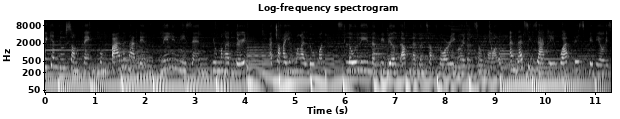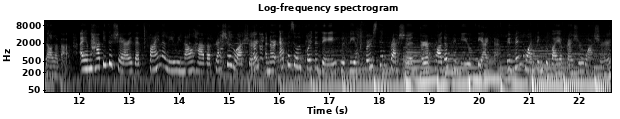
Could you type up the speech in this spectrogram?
we can do something kung paano natin lilinisin yung mga dirt at saka yung mga lumot slowly nagbi-build up na dun sa flooring or dun sa wall. And that's exactly what this video is all about. I am happy to share that finally we now have a pressure washer and our episode for today would be a first impression or a product review of the item. We've been wanting to buy a pressure washer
